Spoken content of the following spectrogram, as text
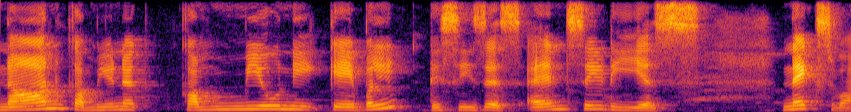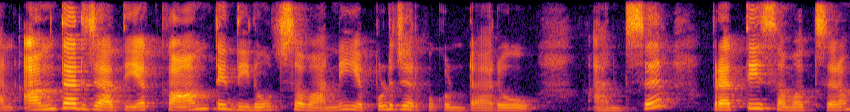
నాన్ కమ్యూన communicable diseases NCDs next one అంతర్జాతీయ కాంతి దినోత్సవాన్ని ఎప్పుడు జరుపుకుంటారు? ఆన్సర్ ప్రతి సంవత్సరం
